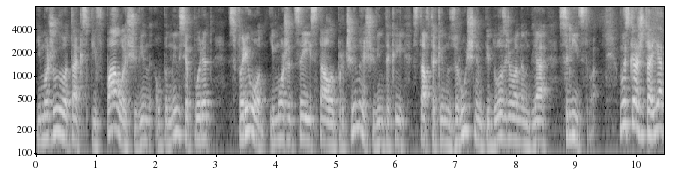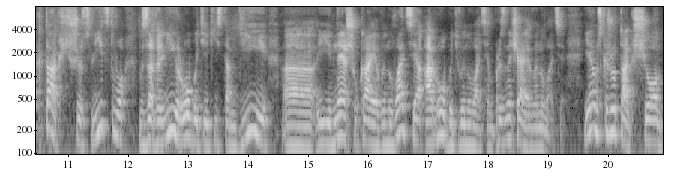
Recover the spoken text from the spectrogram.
і можливо так співпало, що він опинився поряд з Фаріон. І може це і стало причиною, що він таки став таким зручним підозрюваним для слідства. Ви скажете, а як так, що слідство взагалі робить якісь там дії а, і не шукає винуватця, а робить винуватцям, призначає винуватця? Я вам скажу так, що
